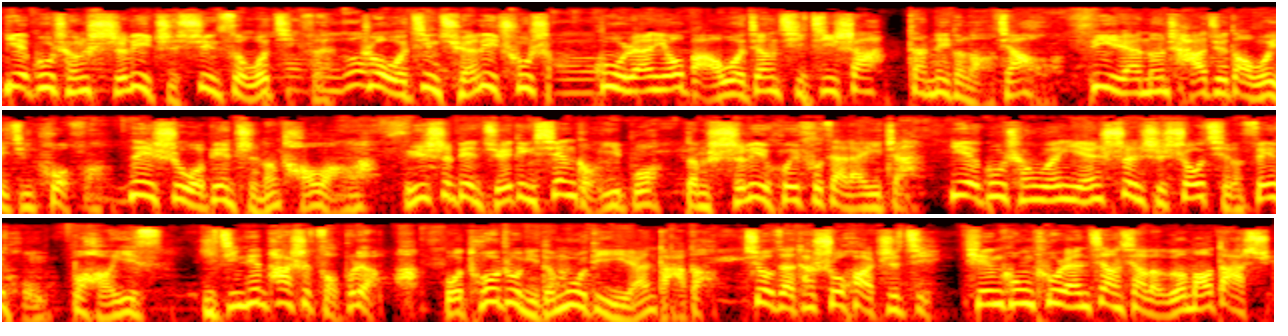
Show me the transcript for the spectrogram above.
叶孤城实力只逊色我几分，若我尽全力出手，固然有把握将其击杀，但那个老家伙必然能察觉到我已经破风，那时我便只能逃亡了。于是便决定先苟一波，等实力恢复再来一战。叶孤城闻言，顺势收起了飞鸿。不好意思，你今天怕是走不了了。我拖住你的目的已然达到。就在他说话之际，天空突然降下了鹅毛大雪。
